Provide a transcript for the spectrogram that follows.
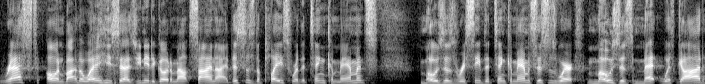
Rest. Oh, and by the way, he says you need to go to Mount Sinai. This is the place where the Ten Commandments, Moses received the Ten Commandments. This is where Moses met with God.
